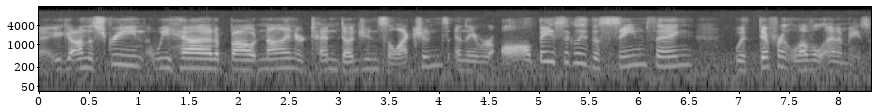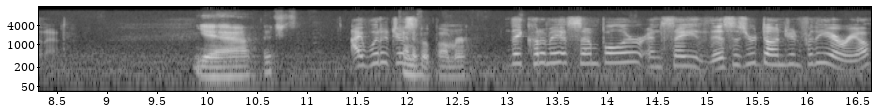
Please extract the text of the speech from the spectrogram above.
uh, on the screen we had about nine or ten dungeon selections, and they were all basically the same thing with different level enemies in it. Yeah, that's I would have just kind of a bummer. they could have made it simpler and say this is your dungeon for the area.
